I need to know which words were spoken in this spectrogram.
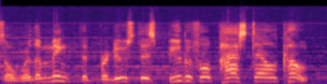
so were the mink that produced this beautiful pastel coat.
